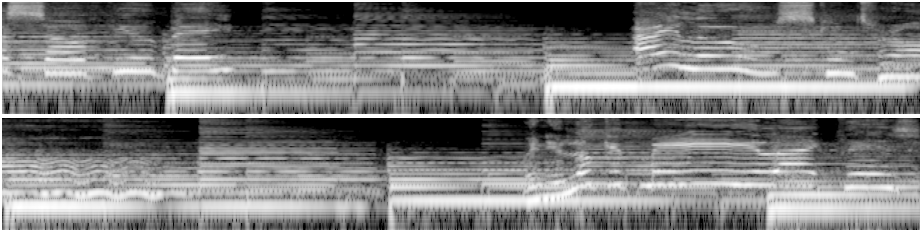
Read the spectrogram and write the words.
because of you, babe. I lose control. When you look at me like this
